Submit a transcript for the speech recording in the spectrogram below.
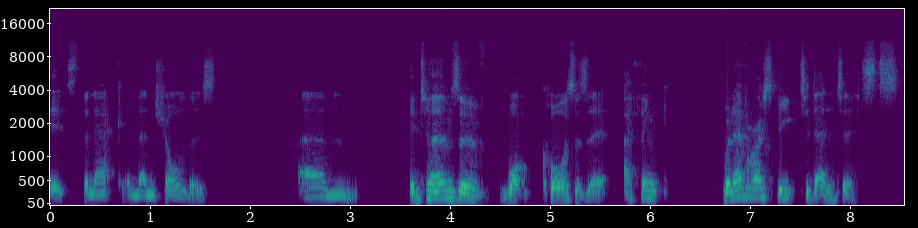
it's the neck and then shoulders. Um, in terms of what causes it i think whenever I speak to dentists,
